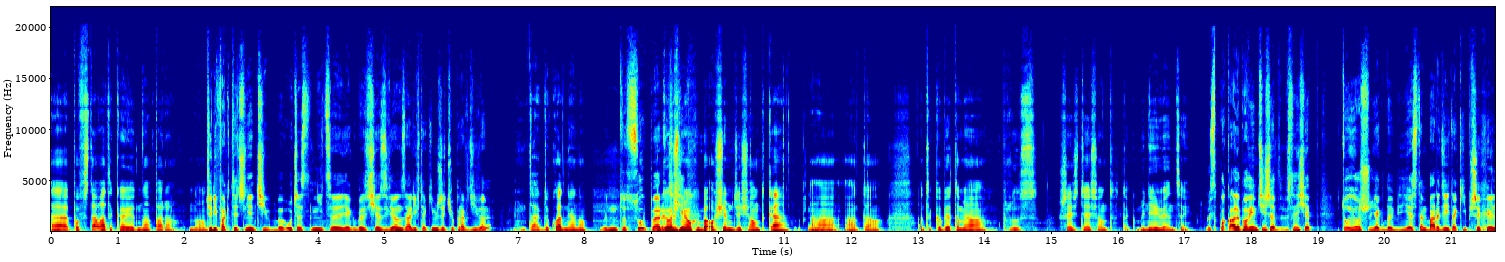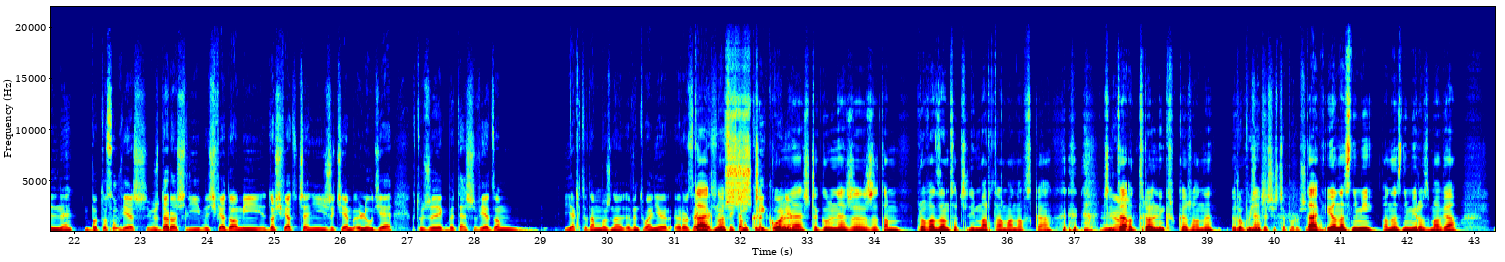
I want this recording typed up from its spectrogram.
e, powstała taka jedna para. No, Czyli faktycznie ci uczestnicy jakby się związali w takim życiu prawdziwym? tak, dokładnie, no. No to super. W Gość sensie- miał chyba osiemdziesiątkę, a, a, to, a ta kobieta miała plus 60, tak mniej więcej. Spoko, ale powiem ci, że w sensie tu już jakby jestem bardziej taki przychylny, bo to są, wiesz, już dorośli, świadomi, doświadczeni życiem ludzie, którzy jakby też wiedzą, jak to tam można ewentualnie rozegrać. Tak, no coś tam klikło, nie? szczególnie, że, że tam prowadząca, czyli Marta Manowska, czyli No. ta od Trollnik Szuka Żony, To później też jeszcze poruszymy. Tak, no. i ona z nimi, ona z nimi rozmawia.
